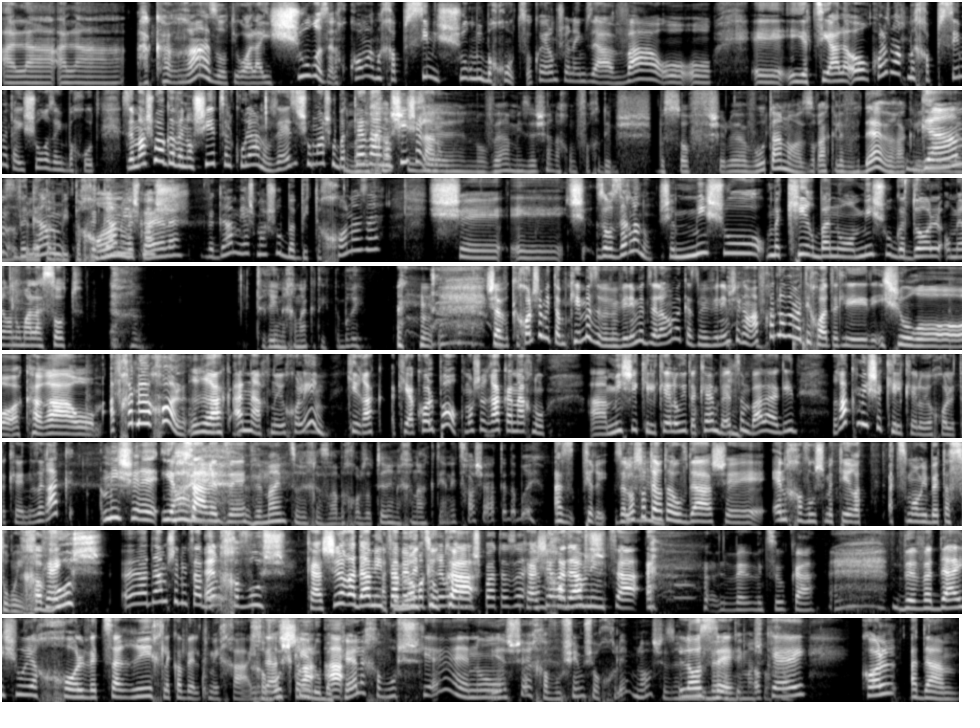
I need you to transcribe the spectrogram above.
על, ה, על ההכרה הזאת, או על האישור הזה. אנחנו כל הזמן מחפשים אישור מבחוץ, אוקיי? לא משנה אם זה אהבה או, או אה, יציאה לאור, כל הזמן אנחנו מחפשים את האישור הזה מבחוץ. זה משהו, אגב, אנושי אצל כולנו, זה איזשהו משהו בטבע האנושי שלנו. אני מניחה שזה נובע מזה שאנחנו מפחדים בסוף שלא יאהבו אותנו, אז רק לוודא ורק גם, ליתר ביטחון וגם וכאלה. מש, וגם יש משהו בביטחון הזה, שזה אה, עוזר לנו, שמישהו מכיר בנו, או מישהו גדול אומר לנו מה לעשות. תראי, נחנקתי, דברי. עכשיו, ככל שמתעמקים בזה ומבינים את זה לעומק, אז מבינים שגם אף אחד לא באמת יכול לתת לי אישור או הכרה, או... אף אחד לא יכול, רק אנחנו יכולים. כי, רק, כי הכל פה, כמו שרק אנחנו, מי שקלקל הוא יתקן, בעצם בא להגיד, רק מי שקלקל הוא יכול לתקן. זה רק מי שיצר את זה. ומה אם צריך עזרה בכל זאת? תראי, נחנקתי, אני צריכה שאת תדברי. אז תראי, זה לא סותר את העובדה שאין חבוש מתיר עצמו במצורים, אוקיי? חבוש? אדם שנמצא... אין חבוש. כאשר אדם נמצא במצוקה... אתם לא מכירים את המשפט הזה? כאשר אדם נמצא במצוקה, בוודאי שהוא יכול וצריך לקבל תמיכה. חבוש כאילו בכלא חבוש? כן, הוא... יש חבושים שאוכלים, לא? שזה לא זה, אוקיי? כל אדם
